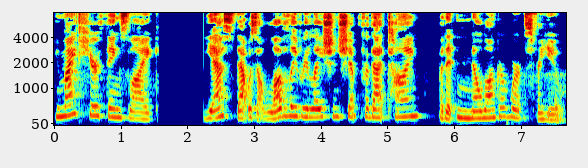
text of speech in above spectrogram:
You might hear things like, yes, that was a lovely relationship for that time, but it no longer works for you.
